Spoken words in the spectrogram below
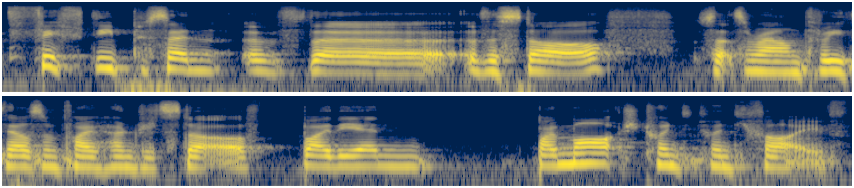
50% of the of the staff, so that's around 3,500 staff by the end by March 2025.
